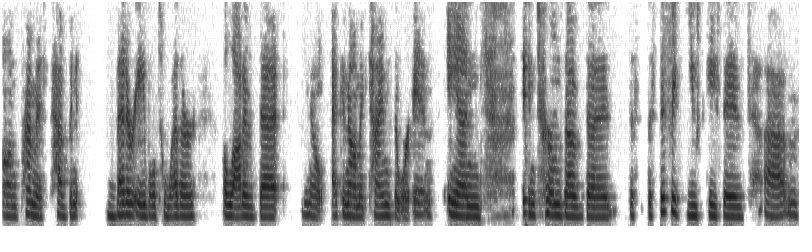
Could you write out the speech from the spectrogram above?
on premise have been better able to weather a lot of the, you know, economic times that we're in. And in terms of the, the specific use cases, um,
